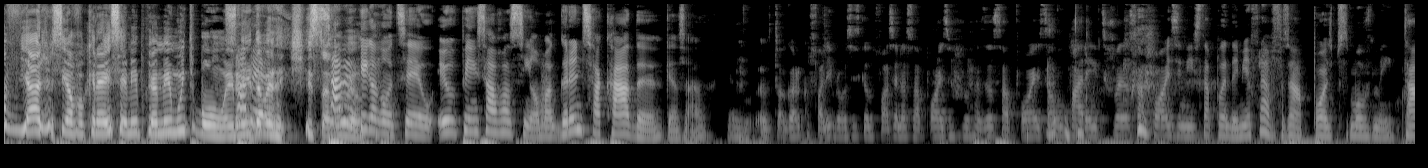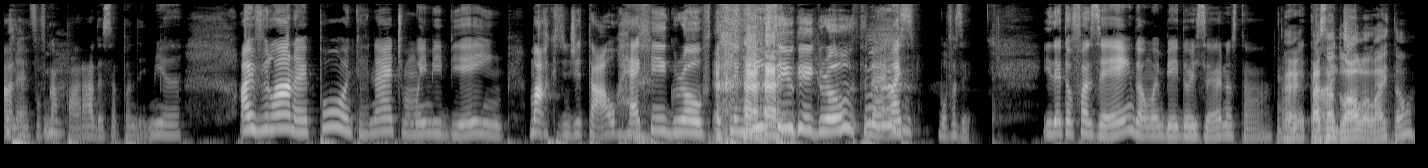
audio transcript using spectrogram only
a viagem assim? Eu vou criar esse e-mail porque é um e-mail muito bom. O e-mail Sabe- da minha dentista. Sabe o que, que aconteceu? Eu pensava assim, ó, uma grande sacada. essa- eu- eu agora que eu falei pra vocês que eu tô fazendo essa pós, eu fui fazer essa pós, só um parênteses, fui fazer essa pós início da pandemia. Eu falei, ah, vou fazer uma pós, preciso movimentar, né? Vou ficar parada essa pandemia, né? Aí vi lá, né? Pô, internet, um MBA em marketing digital, hacking e growth. Eu falei, nem sei o que é growth, né? Mas vou fazer. E daí tô fazendo, é um MBA dois anos, tá? tá É, tá dando aula lá, então?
